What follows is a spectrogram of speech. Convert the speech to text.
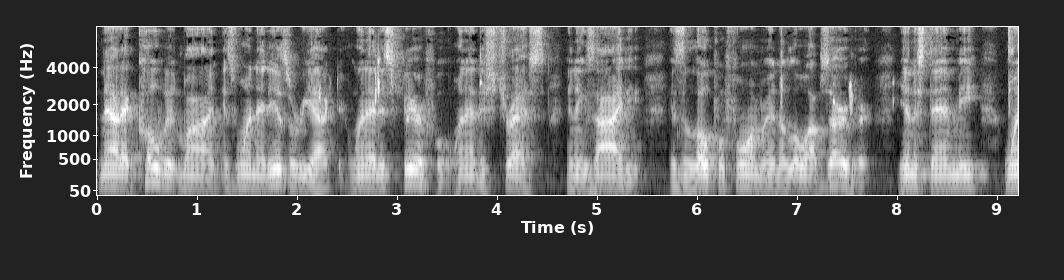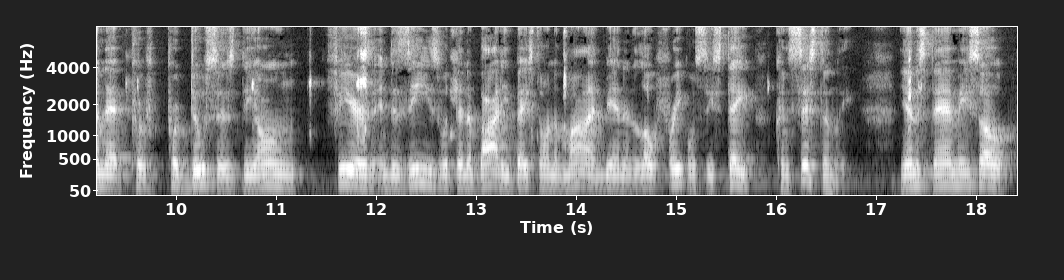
Now that COVID mind is one that is a reactor, one that is fearful, one that is stressed and anxiety, is a low performer and a low observer. You understand me? One that pr- produces the own fears and disease within the body based on the mind being in a low frequency state consistently. You understand me? So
